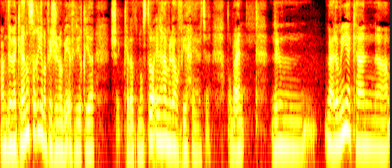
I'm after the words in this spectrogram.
عندما كان صغيرا في جنوب أفريقيا شكلت مصدر إلهام له في حياته. طبعا للمعلومية كان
